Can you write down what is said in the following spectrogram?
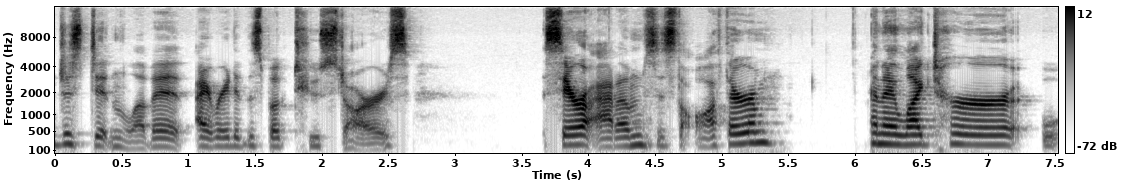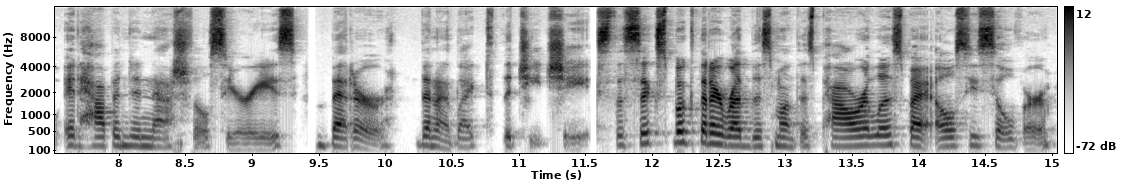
just didn't love it. I rated this book 2 stars. Sarah Adams is the author. And I liked her It Happened in Nashville series better than I liked the cheat sheets. The sixth book that I read this month is Powerless by Elsie Silver.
